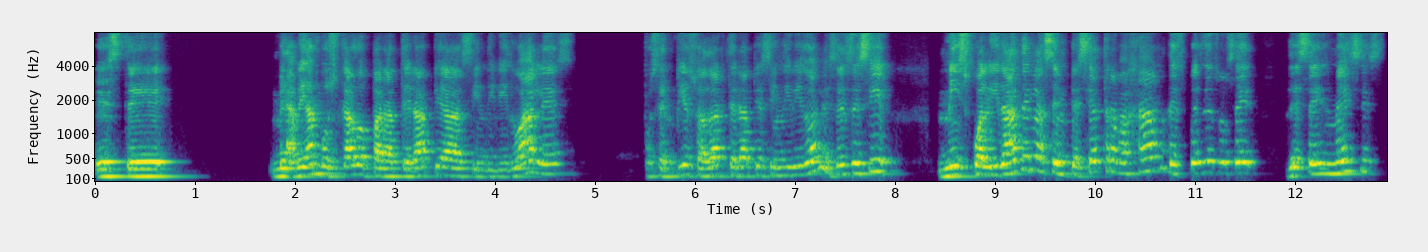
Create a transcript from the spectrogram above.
este, me habían buscado para terapias individuales, pues empiezo a dar terapias individuales. Es decir, mis cualidades las empecé a trabajar después de esos seis, de seis meses.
